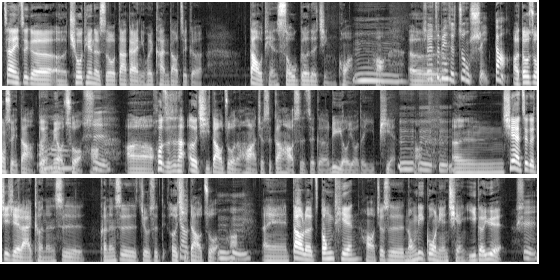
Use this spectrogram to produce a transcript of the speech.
在这个呃秋天的时候，大概你会看到这个。稻田收割的景况，嗯，好，呃，所以这边是种水稻。啊，都是种水稻，对，没有错，是。啊，或者是它二期稻作的话，就是刚好是这个绿油油的一片，嗯嗯嗯。嗯，现在这个季节来，可能是可能是就是二期稻作，哈，哎，到了冬天，哈，就是农历过年前一个月，是。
